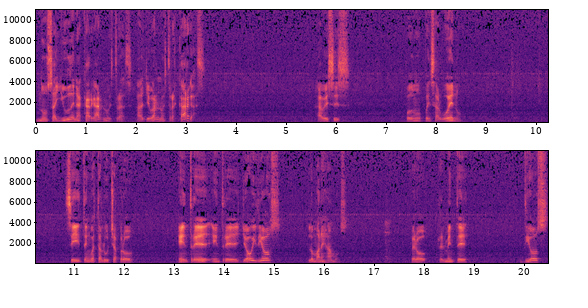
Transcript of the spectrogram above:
nos ayuden a cargar nuestras, a llevar nuestras cargas. A veces podemos pensar, bueno, sí tengo esta lucha, pero entre, entre yo y Dios lo manejamos. Pero realmente Dios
